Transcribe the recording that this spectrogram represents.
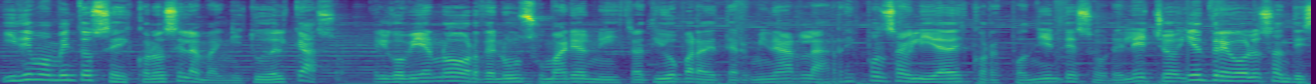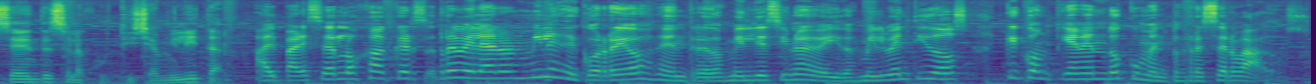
y de momento se desconoce la magnitud del caso. El gobierno ordenó un sumario administrativo para determinar las responsabilidades correspondientes sobre el hecho y entregó los antecedentes a la justicia militar. Al parecer los hackers revelaron miles de correos de entre 2019 y 2022 que contienen documentos reservados.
